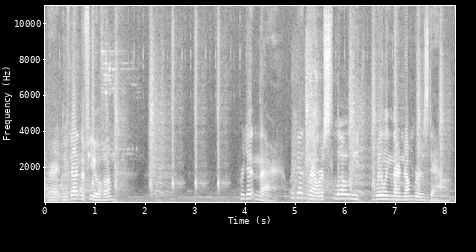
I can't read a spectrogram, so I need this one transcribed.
Alright, we've gotten a few of them. We're getting there. We're getting there. We're slowly whittling their numbers down.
